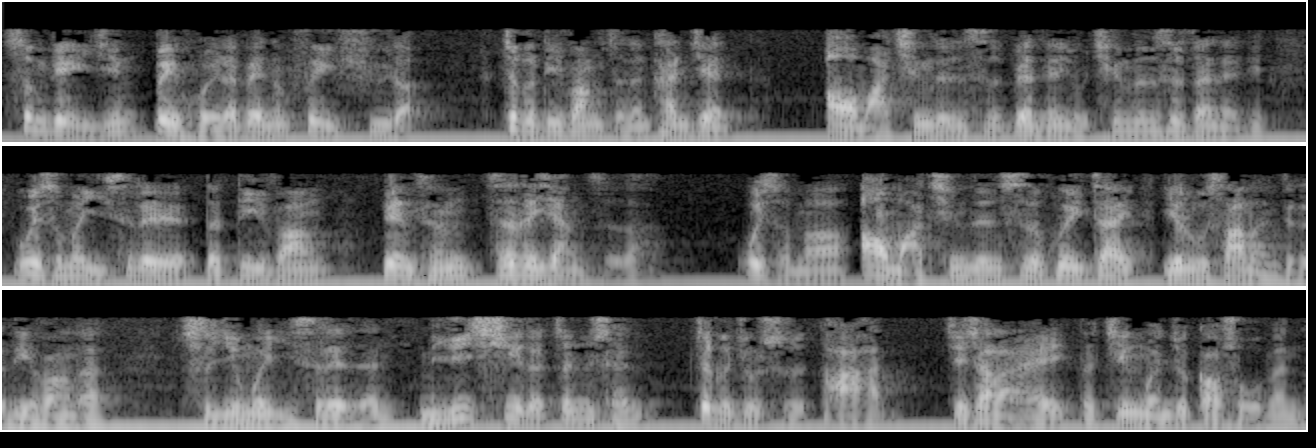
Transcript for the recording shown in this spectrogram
圣殿已经被毁了，变成废墟了。这个地方只能看见奥马清真寺，变成有清真寺在那里。为什么以色列的地方变成这个样子了？为什么奥马清真寺会在耶路撒冷这个地方呢？是因为以色列人离弃了真神，这个就是答案。接下来的经文就告诉我们，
